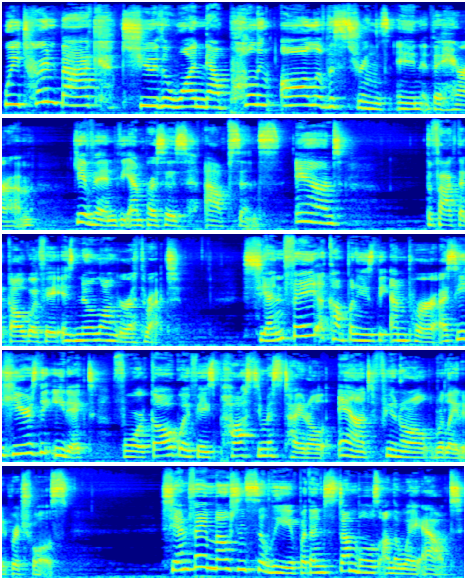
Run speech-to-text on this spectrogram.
We turn back to the one now pulling all of the strings in the harem, given the Empress's absence, and the fact that Gao Guifei is no longer a threat. Xianfei accompanies the emperor as he hears the edict for Gao Guifei's posthumous title and funeral related rituals. Xianfei motions to leave but then stumbles on the way out.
